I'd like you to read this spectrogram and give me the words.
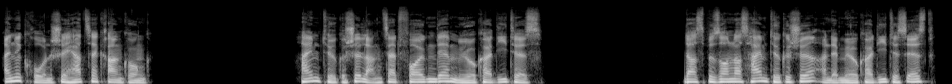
eine chronische Herzerkrankung. Heimtückische Langzeitfolgen der Myokarditis. Das besonders Heimtückische an der Myokarditis ist,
